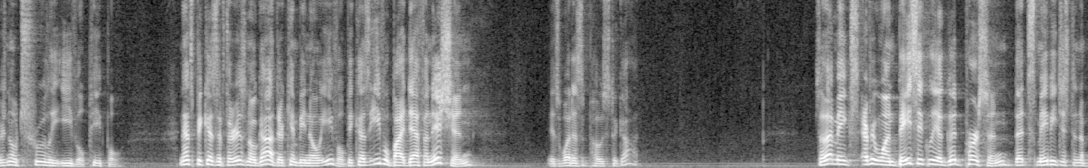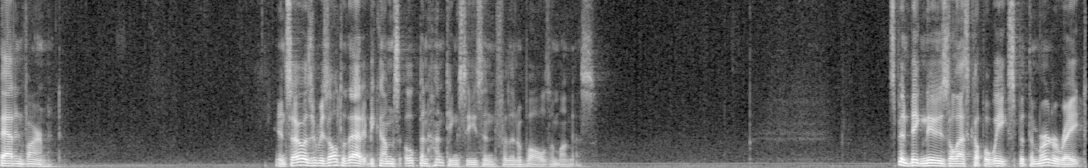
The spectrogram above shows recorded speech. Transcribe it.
There's no truly evil people. And that's because if there is no God, there can be no evil, because evil, by definition, is what is opposed to God. So that makes everyone basically a good person that's maybe just in a bad environment. And so, as a result of that, it becomes open hunting season for the Nabals among us. It's been big news the last couple of weeks, but the murder rate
